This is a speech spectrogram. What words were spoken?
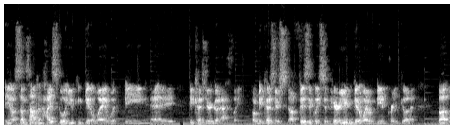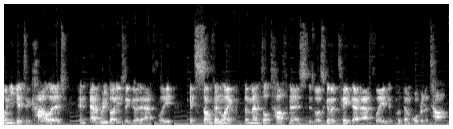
You know, sometimes in high school you can get away with being a because you're a good athlete or because you're uh, physically superior. You can get away with being pretty good. But when you get to college and everybody's a good athlete, it's something like the mental toughness is what's going to take that athlete and put them over the top.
